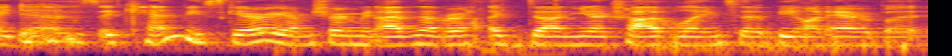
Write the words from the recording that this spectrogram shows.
I did. Because it can be scary. I'm sure. I mean, I've never like done you know traveling to be on air, but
